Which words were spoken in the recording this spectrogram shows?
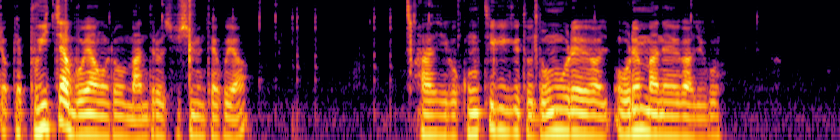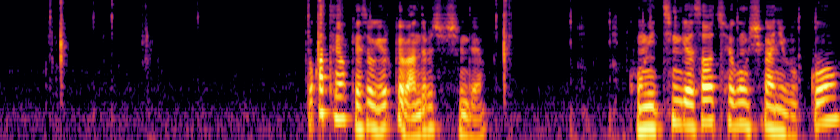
이렇게 V자 모양으로 만들어 주시면 되고요. 아 이거 공튀기기도 너무 오래 오랜만에 해가지고 똑같아요. 계속 이렇게 만들어 주시면 돼요. 공이 튕겨서 채공 시간이 붙고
